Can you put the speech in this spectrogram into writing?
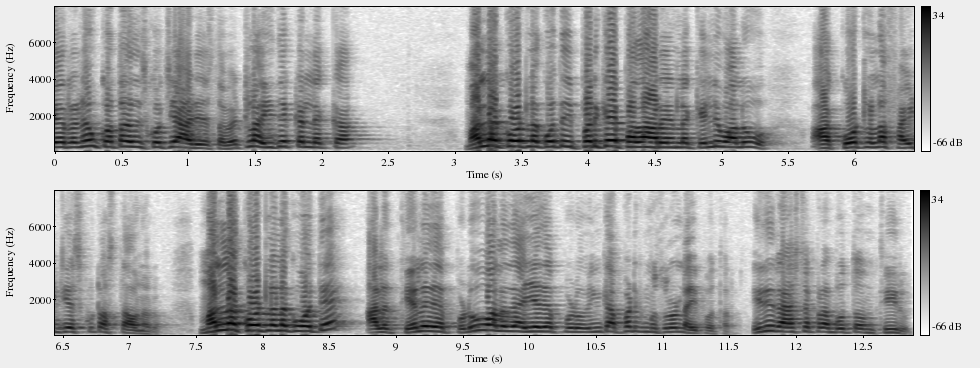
పేర్లనే కొత్తగా తీసుకొచ్చి యాడ్ చేస్తావు. ఎట్లా? ఇది ఎక్కడ లెక్క? మళ్ళా కోట్లకు పోతే ఇప్పటికే పదహారేళ్ళకి వెళ్ళి వాళ్ళు ఆ కోట్లలో ఫైట్ చేసుకుంటూ వస్తూ ఉన్నారు. మళ్ళా కోట్లకు పోతే వాళ్ళకి తెలియదు ఎప్పుడు వాళ్ళది అయ్యేది ఎప్పుడు ఇంకా అప్పటికి ముసలోళ్ళు అయిపోతారు. ఇది రాష్ట్ర ప్రభుత్వం తీరు.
